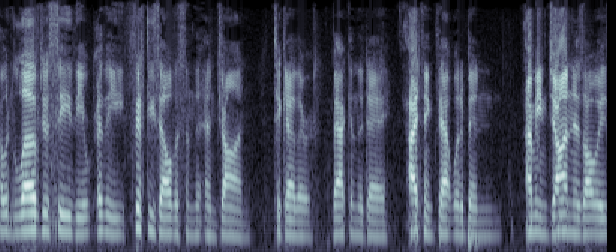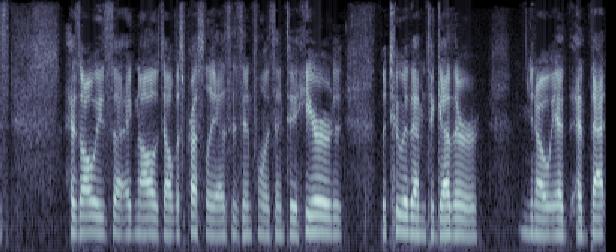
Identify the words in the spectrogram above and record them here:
I would love to see the the 50s Elvis and, and John together back in the day. I think that would have been. I mean, John has always has always uh, acknowledged Elvis Presley as his influence, and to hear the two of them together, you know, at, at that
